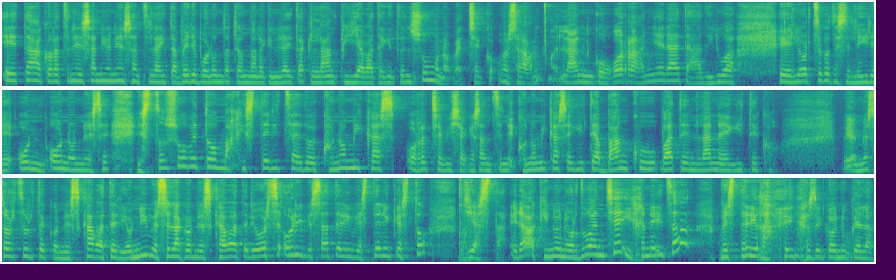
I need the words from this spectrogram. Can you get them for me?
eta akoratzen izan nionien zantzela eta bere borondate ondanak inera lan pila bat egiten zu, bueno, etxeko, oza, lan gogorra gainera, eta dirua e, lortzeko, eta leire on, on, on, ez, ez tozu beto magisteritza edo ekonomikaz, horretxe bisak esan zen, ekonomikaz egitea banku baten lana egiteko. Baina, mesortz urteko neska bateri, honi bezalako neska bateri, hori bezateri besterik esto, jazta. Era, akinuen orduan txe, igeneitza, besterik gabe ikasiko nukela.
